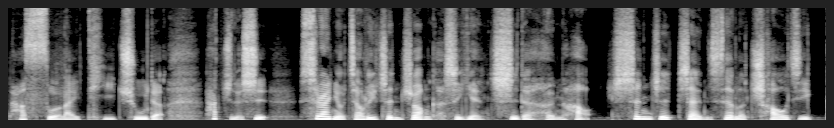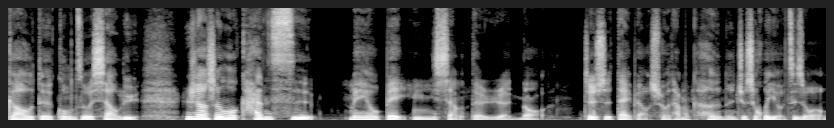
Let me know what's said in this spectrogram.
他所来提出的。他指的是，虽然有焦虑症状，可是掩饰得很好，甚至展现了超级高的工作效率，日常生活看似没有被影响的人哦，这是代表说他们可能就是会有这种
